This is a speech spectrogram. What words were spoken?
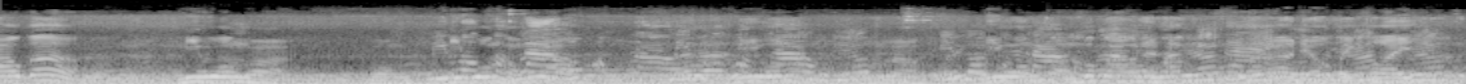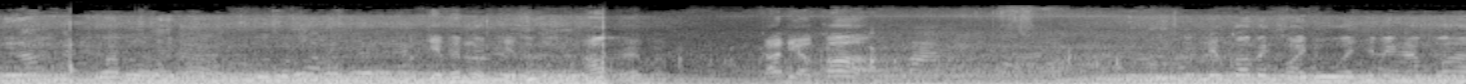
เราก็มีวงก็วงมีวงของเราของเรา มีวงของเรา มีวงของพวกเรานะครับก็เดี๋ยวไปคอย เก็บให้หมดเก็บให้หมดเอาแล้วเดี๋ยวก็ เดี๋ยวก็ไปคอยดูกันใช่ไหมครับว่า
